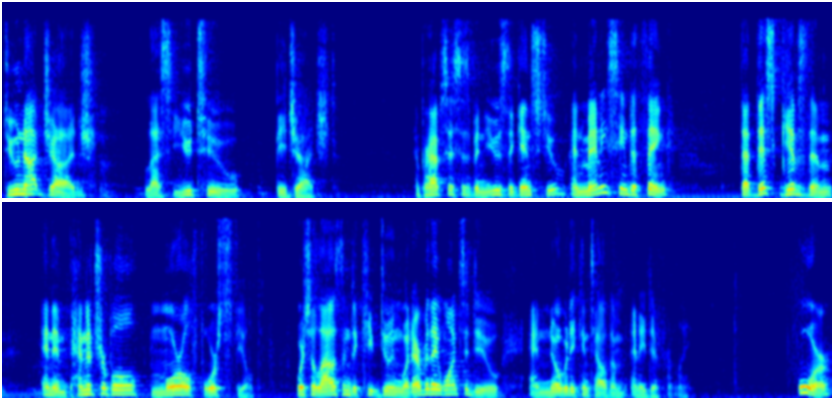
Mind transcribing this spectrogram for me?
Do not judge, lest you too be judged. And perhaps this has been used against you, and many seem to think that this gives them an impenetrable moral force field, which allows them to keep doing whatever they want to do, and nobody can tell them any differently. Or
